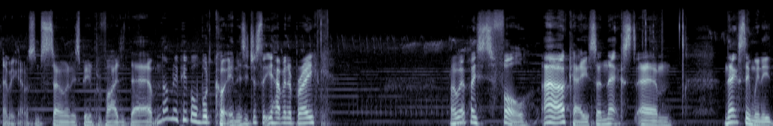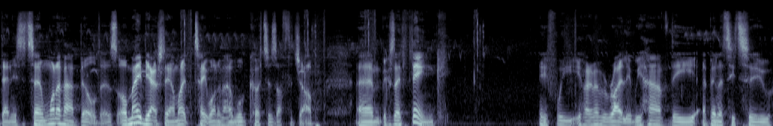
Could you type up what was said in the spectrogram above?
There we go. Some stone is being provided there. Not many people would cut in. Is it just that you're having a break? My workplace is full. Ah, okay. So next um, next thing we need then is to turn one of our builders, or maybe actually I might take one of our woodcutters off the job, um, because I think if we, if I remember rightly, we have the ability to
